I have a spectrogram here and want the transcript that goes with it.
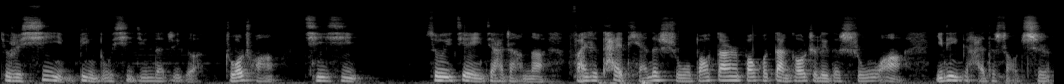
就是吸引病毒细菌的这个着床侵袭。所以建议家长呢，凡是太甜的食物，包当然包括蛋糕之类的食物啊，一定给孩子少吃。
